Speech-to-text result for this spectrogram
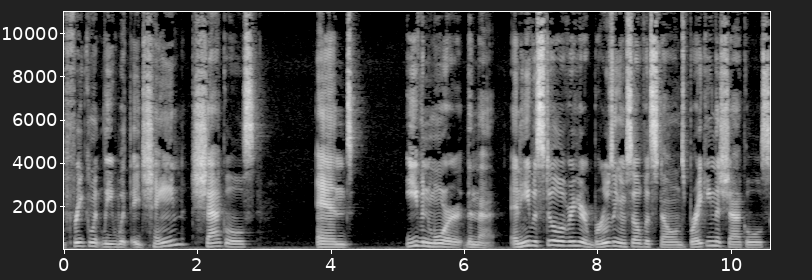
frequently with a chain, shackles, and even more than that. And he was still over here bruising himself with stones, breaking the shackles,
